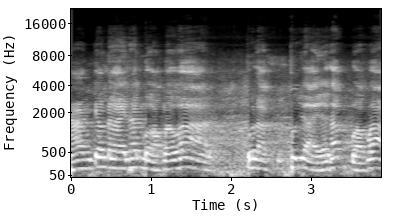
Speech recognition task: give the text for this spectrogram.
ทางเจ้านายท่านบอกมาว่าผู้หลักผู้ใหญ่นะครับบอกว่า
